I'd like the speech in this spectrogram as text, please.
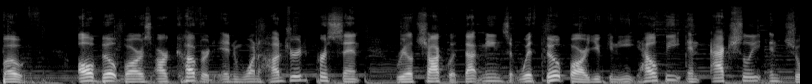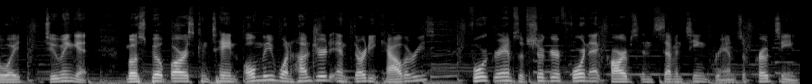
both. All Built Bars are covered in 100% real chocolate. That means that with Built Bar, you can eat healthy and actually enjoy doing it. Most Built Bars contain only 130 calories, 4 grams of sugar, 4 net carbs, and 17 grams of protein.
